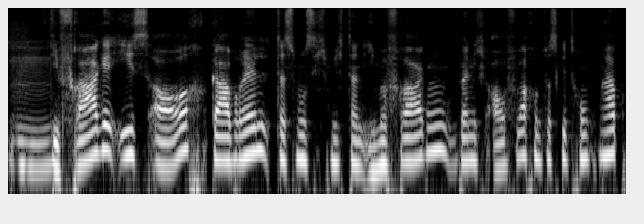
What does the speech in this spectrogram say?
Mhm. Die Frage ist auch, Gabriel, das muss ich mich dann immer fragen, wenn ich aufwache und was getrunken habe,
